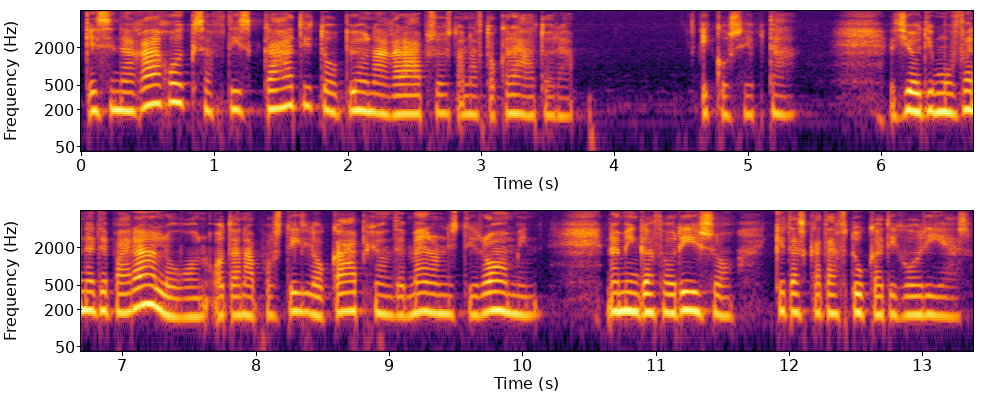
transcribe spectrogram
και συναγάγω εξ αυτής κάτι το οποίο να γράψω στον αυτοκράτορα. 27. Διότι μου φαίνεται παράλογον όταν αποστείλω κάποιον δεμένον στη Ρώμη να μην καθορίσω και τα κατά αυτού κατηγορίας.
